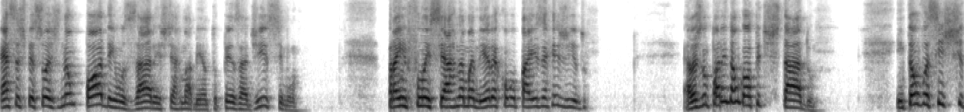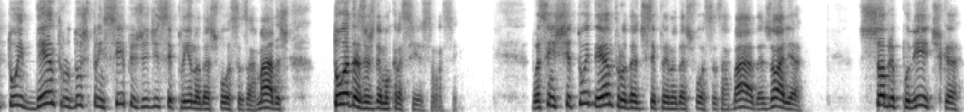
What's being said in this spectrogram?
essas pessoas não podem usar este armamento pesadíssimo para influenciar na maneira como o país é regido. Elas não podem dar um golpe de Estado. Então, você institui dentro dos princípios de disciplina das Forças Armadas, todas as democracias são assim. Você institui dentro da disciplina das Forças Armadas, olha, sobre política,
